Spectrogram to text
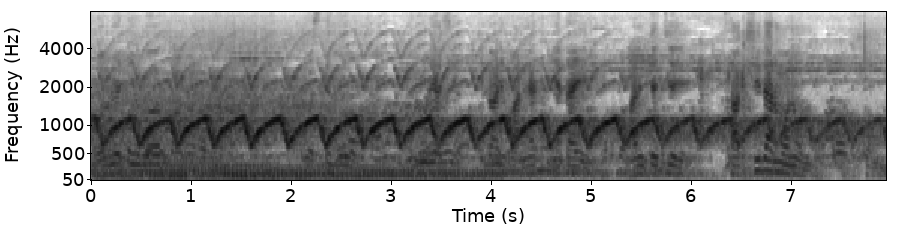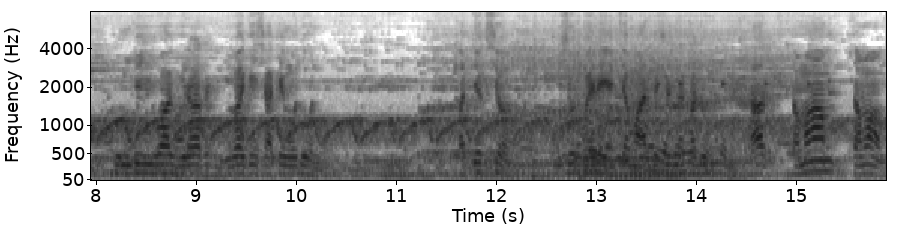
भव्यती व वसतिगृह. दूर या ठिकाणी बांधण्यात येत आहे. आणि त्याचे साक्षीदार म्हणून कुणबी युवा विरार विभागीय शाखेमधून अध्यक्ष किशोर भैरे यांच्या मार्गदर्शनाखालून हा तमाम तमाम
